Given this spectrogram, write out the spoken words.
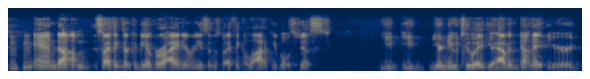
mm-hmm. and um, so i think there could be a variety of reasons but i think a lot of people it's just you you you're new to it you haven't done it you're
